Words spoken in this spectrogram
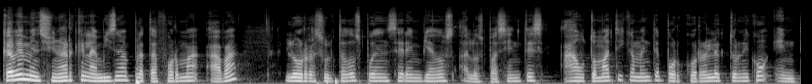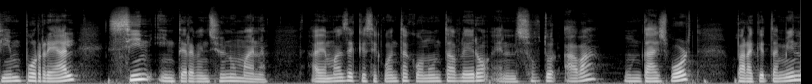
Cabe mencionar que en la misma plataforma AVA los resultados pueden ser enviados a los pacientes automáticamente por correo electrónico en tiempo real sin intervención humana. Además de que se cuenta con un tablero en el software AVA, un dashboard, para que también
